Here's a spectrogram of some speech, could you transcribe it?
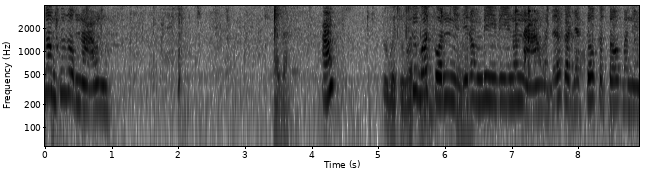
ลมคือลมหนาวนี่ใช่ไหมเอ้าลูกไปชูคือเบิดฝนนี่ที่ลมบีบีนนหนาวอะเด้อก็จะตกก็ตกบัดนี้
